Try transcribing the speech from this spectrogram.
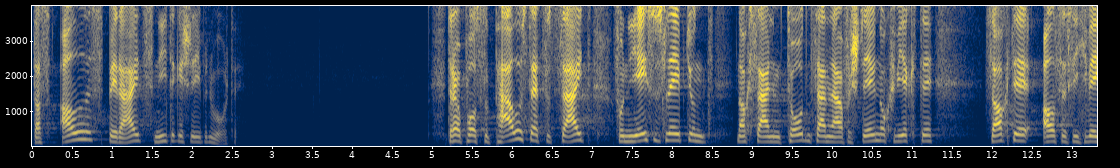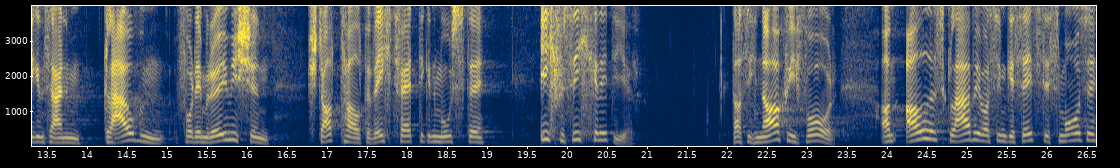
dass alles bereits niedergeschrieben wurde. Der Apostel Paulus, der zur Zeit von Jesus lebte und nach seinem Tod und seiner Auferstehung noch wirkte, sagte, als er sich wegen seinem Glauben vor dem römischen Statthalter rechtfertigen musste, ich versichere dir, dass ich nach wie vor an alles glaube, was im Gesetz des Mose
